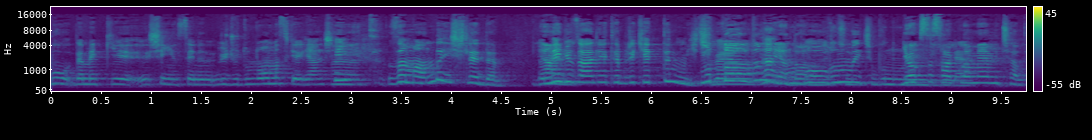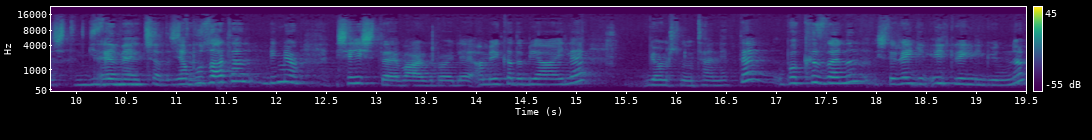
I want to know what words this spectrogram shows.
Bu demek ki şeyin senin vücudunda olması gereken şey Evet. zamanında işledim. Yani- ne güzel diye tebrik ettin mi hiç? Mutlu veya- oldun mu ya Mutlu oldun için? mu hiç bununla Yoksa ilgili? saklamaya mı çalıştın? Gizlemeye mi Evet. çalıştın? Ya bu zaten bilmiyorum şey işte vardı böyle Amerika'da bir aile görmüştüm internette. Bu kızlarının işte regil, ilk regil gününü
